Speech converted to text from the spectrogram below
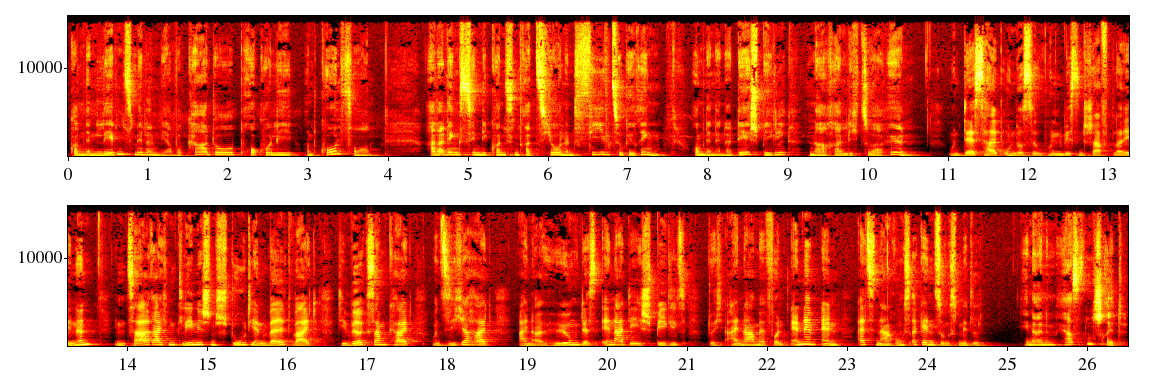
kommt in Lebensmitteln wie Avocado, Brokkoli und Kohl vor. Allerdings sind die Konzentrationen viel zu gering, um den NAD-Spiegel nachhaltig zu erhöhen. Und deshalb untersuchen Wissenschaftlerinnen in zahlreichen klinischen Studien weltweit die Wirksamkeit und Sicherheit einer Erhöhung des NAD-Spiegels durch Einnahme von NMN als Nahrungsergänzungsmittel. In einem ersten Schritt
